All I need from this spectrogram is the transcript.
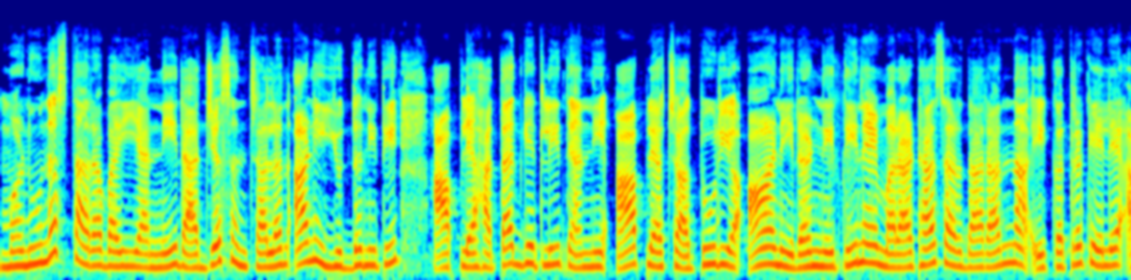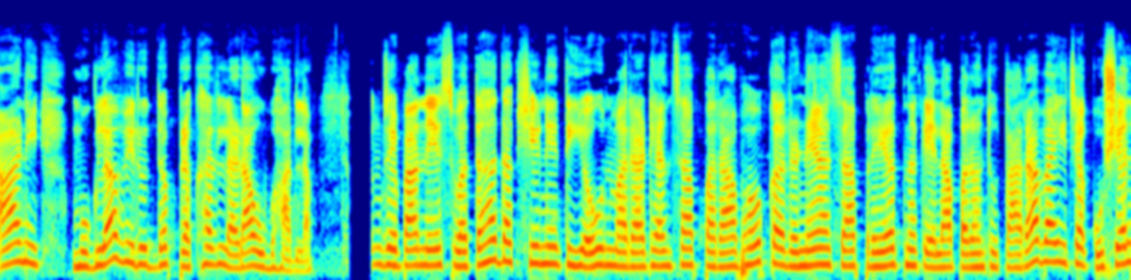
म्हणूनच ताराबाई यांनी राज्य संचालन आणि युद्धनीती आपल्या हातात घेतली. त्यांनी आपल्या चातुर्य आणि रणनीतीने मराठा सरदारांना एकत्र केले आणि मुघलाविरुद्ध प्रखर लढा उभारला. औरंगजेबाने स्वतः दक्षिणेत येऊन मराठ्यांचा पराभव करण्याचा प्रयत्न केला परंतु ताराबाईच्या कुशल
